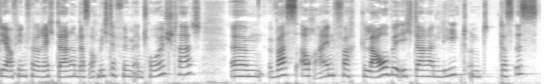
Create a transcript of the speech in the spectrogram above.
dir auf jeden Fall recht darin, dass auch mich der Film enttäuscht hat. Ähm, was auch einfach, glaube ich, daran liegt, und das ist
